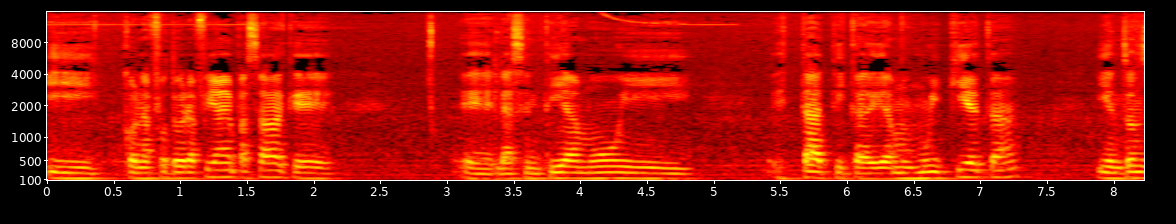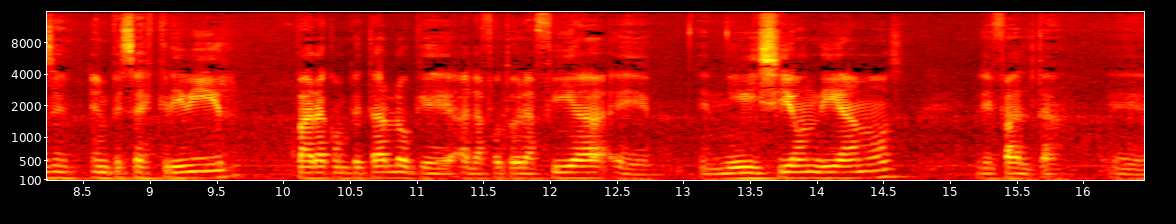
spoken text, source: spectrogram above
y con la fotografía me pasaba que eh, la sentía muy estática, digamos, muy quieta, y entonces empecé a escribir para completar lo que a la fotografía, en mi visión, digamos, le falta. Eh,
